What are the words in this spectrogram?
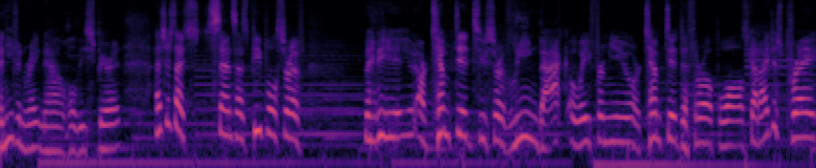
And even right now, Holy Spirit, that's just I sense as people sort of maybe are tempted to sort of lean back away from you or tempted to throw up walls. God, I just pray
